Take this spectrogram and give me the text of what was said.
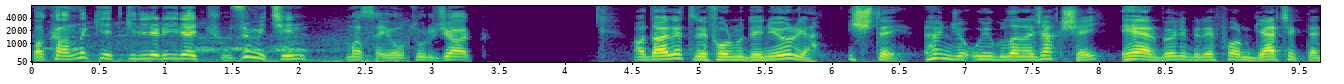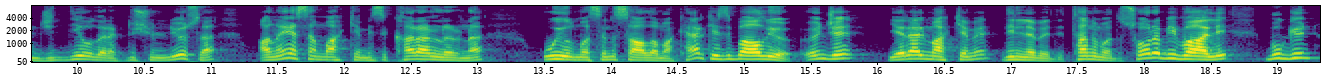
bakanlık yetkilileriyle çözüm için masaya oturacak. Adalet reformu deniyor ya işte önce uygulanacak şey eğer böyle bir reform gerçekten ciddi olarak düşünülüyorsa Anayasa Mahkemesi kararlarına uyulmasını sağlamak. Herkesi bağlıyor. Önce yerel mahkeme dinlemedi, tanımadı. Sonra bir vali bugün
